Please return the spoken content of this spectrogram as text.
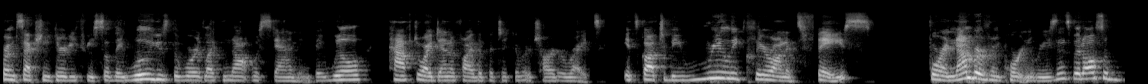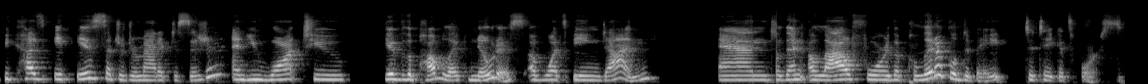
from Section 33. So they will use the word like notwithstanding. They will have to identify the particular charter rights. It's got to be really clear on its face for a number of important reasons, but also because it is such a dramatic decision and you want to give the public notice of what's being done and then allow for the political debate to take its course.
